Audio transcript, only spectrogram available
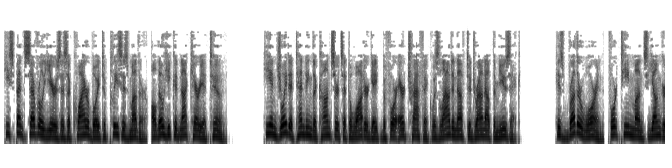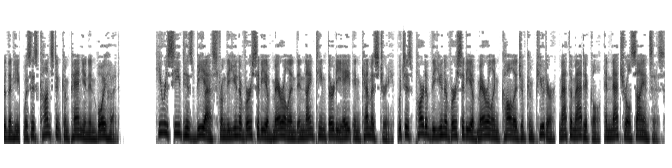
He spent several years as a choirboy to please his mother, although he could not carry a tune. He enjoyed attending the concerts at the Watergate before air traffic was loud enough to drown out the music. His brother Warren, 14 months younger than he, was his constant companion in boyhood. He received his B.S. from the University of Maryland in 1938 in chemistry, which is part of the University of Maryland College of Computer, Mathematical, and Natural Sciences.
